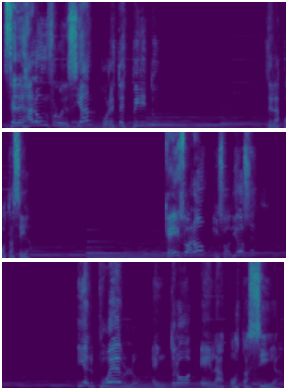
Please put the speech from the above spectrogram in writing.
Se dejaron influenciar por este espíritu de la apostasía. ¿Qué hizo Aarón? Hizo dioses. Y el pueblo entró en la apostasía.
